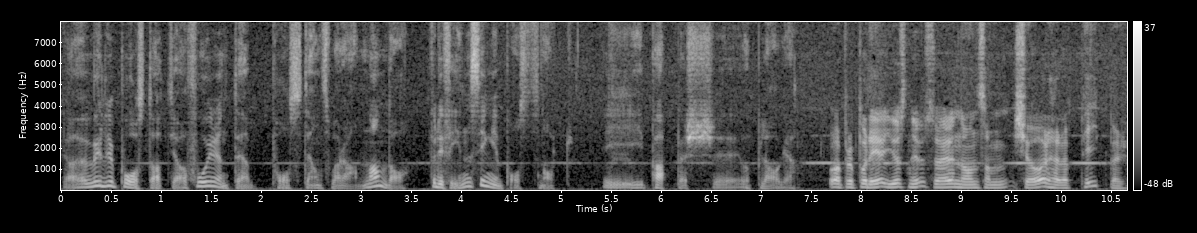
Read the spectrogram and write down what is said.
Jag vill ju påstå att jag får ju inte post ens varannan dag. För det finns ingen post snart i pappersupplaga. Och apropå det, just nu så är det någon som kör här och piper.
